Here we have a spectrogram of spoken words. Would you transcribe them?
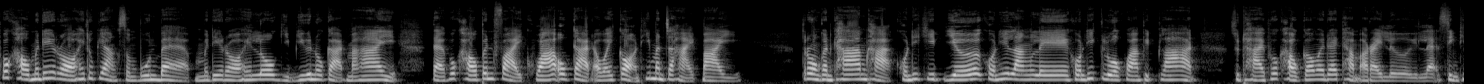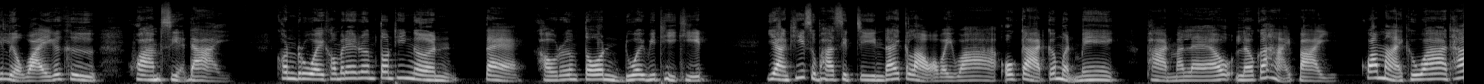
พวกเขาไม่ได้รอให้ทุกอย่างสมบูรณ์แบบ ไม่ได้รอให้โลกหยิบยื่นโอกาสมาให้ แต่พวกเขาเป็นฝ่ายคว้าโอกาสเอาไว้ก่อนที่มันจะหายไป ตรงกันข้ามค่ะ คนที่คิดเยอะ คนที่ลังเล คนที่กลัวความผิดพลาด สุดท้ายพวกเขาก็ไม่ได้ทำอะไรเลย และสิ่งที่เหลือไว้ก็คือ ความเสียดายคนรวยเขาไม่ได้เริ่มต้นที่เงิน แต่เขาเริ่มต้นด้วยวิธีคิด อย่างที่สุภาษิตจีนได้กล่าวเอาไว้ว่า โอกาสก็เหมือนเมฆผ่านมาแล้วแล้วก็หายไป ความหมายคือว่าถ้า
